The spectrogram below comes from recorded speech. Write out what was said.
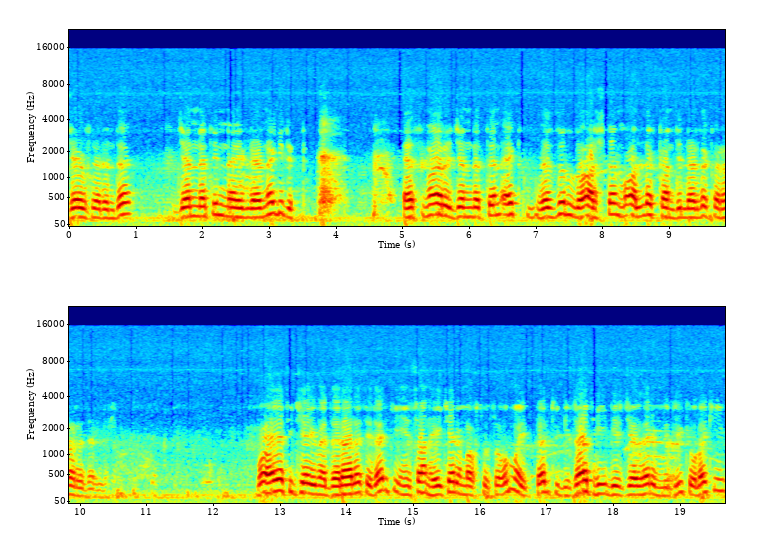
cevherinde cennetin nehirlerine gidip esmar cennetten ek ve zıllı arştan muallak kandillerde karar ederler. Bu ayet-i kerime delalet eder ki insan heykeli mahsusu olmayıp belki bizatihi bir cevherin müdrik ola ki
